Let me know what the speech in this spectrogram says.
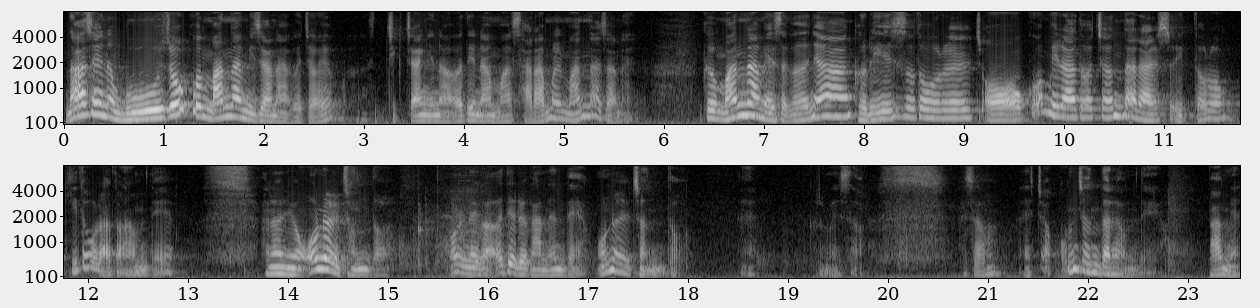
낮에는 무조건 만남이잖아. 그죠? 직장이나 어디나 뭐 사람을 만나잖아요. 그 만남에서 그냥 그리스도를 조금이라도 전달할 수 있도록 기도라도 하면 돼요. 하나님 오늘 전도. 오늘 내가 어디를 가는데 오늘 전도. 예, 그러면서 그죠? 예, 조금 전달하면 돼요. 밤에.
